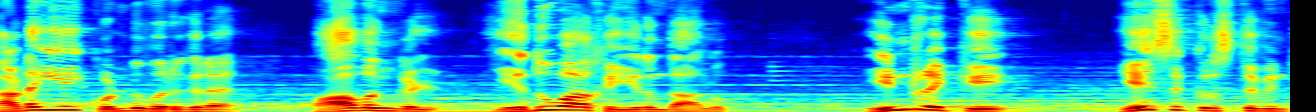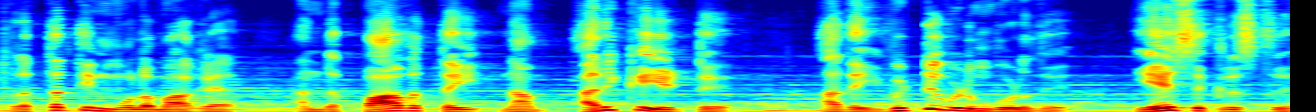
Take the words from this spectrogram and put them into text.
தடையை கொண்டு வருகிற பாவங்கள் எதுவாக இருந்தாலும் இன்றைக்கு இயேசு கிறிஸ்துவின் இரத்தத்தின் மூலமாக அந்த பாவத்தை நாம் அறிக்கையிட்டு அதை விட்டுவிடும் பொழுது இயேசு கிறிஸ்து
